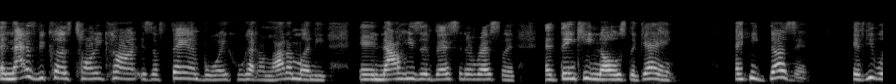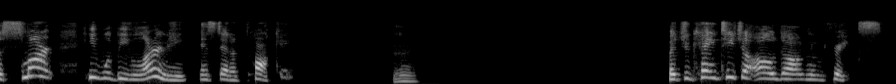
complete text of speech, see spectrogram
And that is because Tony Khan is a fanboy who had a lot of money and now he's invested in wrestling and think he knows the game. And he doesn't. If he was smart, he would be learning instead of talking. Mm. But you can't teach an old dog new tricks.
